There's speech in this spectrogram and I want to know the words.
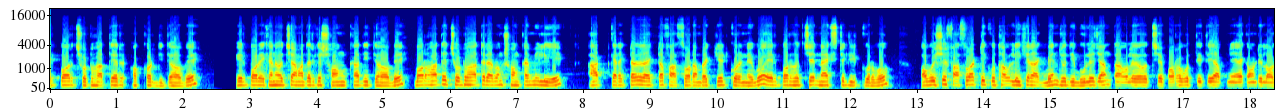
এরপর ছোট হাতের অক্ষর দিতে হবে। এরপর এখানে হচ্ছে আমাদেরকে সংখ্যা দিতে হবে। বড় হাতের ছোট হাতের এবং সংখ্যা মিলিয়ে আট ক্যারেক্টারের একটা পাসওয়ার্ড আমরা ক্রিয়েট করে নেব। এরপর হচ্ছে নেক্সটে ক্লিক করব। অবশ্যই পাসওয়ার্ডটি কোথাও লিখে রাখবেন। যদি ভুলে যান, তাহলে হচ্ছে পরবর্তীতে আপনি অ্যাকাউন্টে লগ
